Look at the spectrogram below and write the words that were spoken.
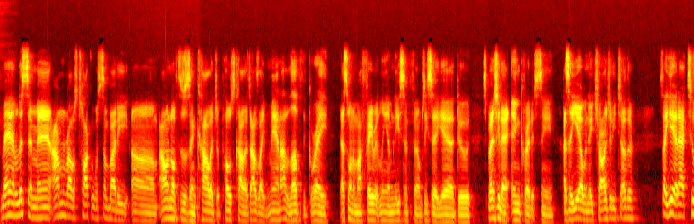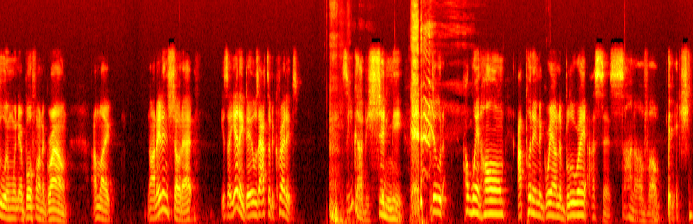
Man, listen, man. I remember I was talking with somebody. Um, I don't know if this was in college or post college. I was like, man, I love The Grey. That's one of my favorite Liam Neeson films. He said, yeah, dude. Especially that end credit scene. I said, yeah, when they charge at each other. It's like, yeah, that too. And when they're both on the ground. I'm like, no, they didn't show that. He said, yeah, they did. It was after the credits. So you gotta be shitting me, dude. I went home. I put in the Grey on the Blu-ray. I said, son of a bitch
